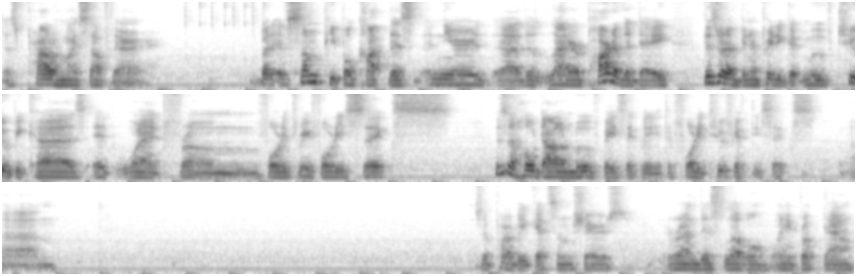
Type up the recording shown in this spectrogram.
I was proud of myself there. But if some people caught this near uh, the latter part of the day, this would have been a pretty good move too because it went from 43 46 this is a whole dollar move basically to 42.56 um, So probably get some shares around this level when it broke down.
